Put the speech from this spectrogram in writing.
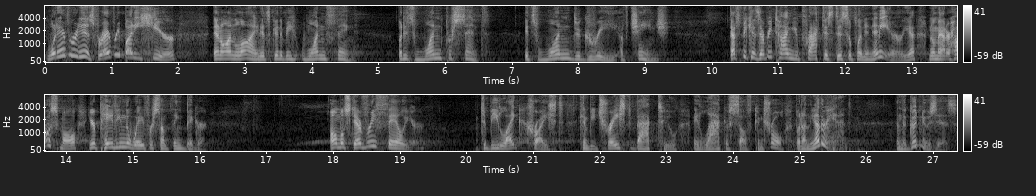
whatever it is. For everybody here and online, it's going to be one thing, but it's 1%. It's one degree of change. That's because every time you practice discipline in any area, no matter how small, you're paving the way for something bigger. Almost every failure to be like Christ can be traced back to a lack of self control. But on the other hand, and the good news is,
